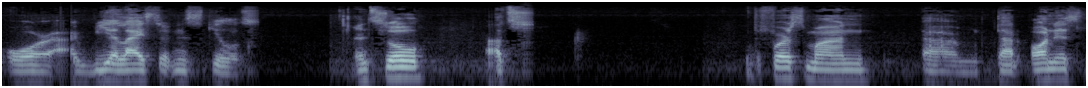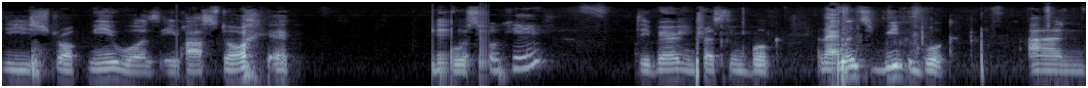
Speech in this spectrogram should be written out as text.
or I realized certain skills. And so at the first man um, that honestly struck me was a pastor. it was okay. a very interesting book, and I went to read the book, and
